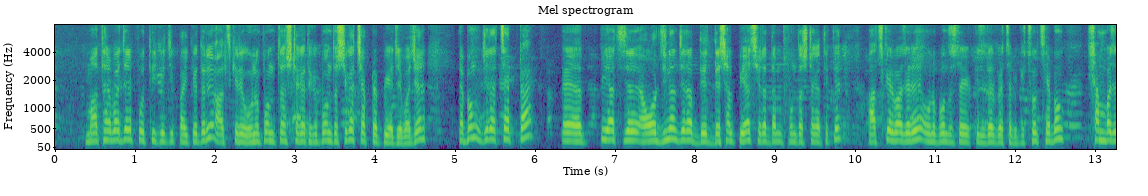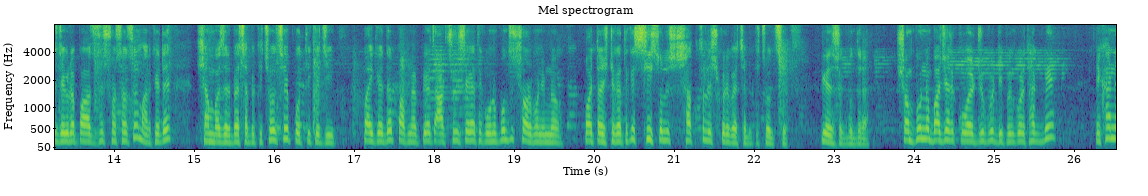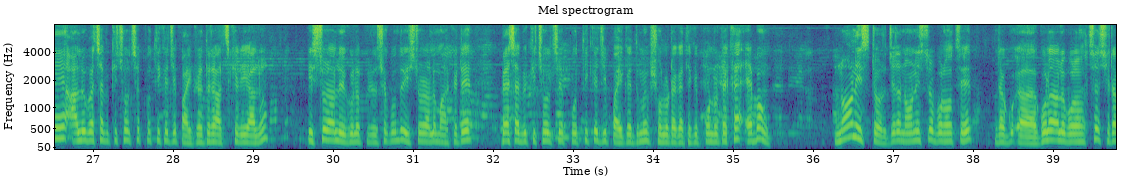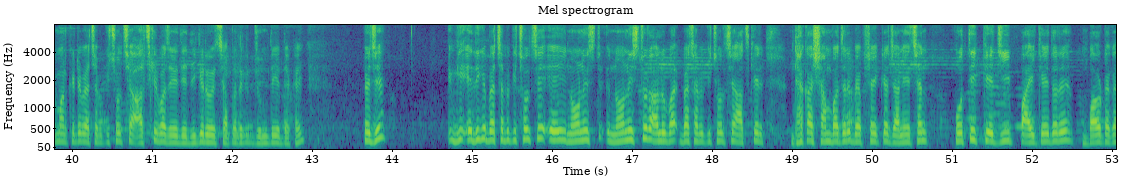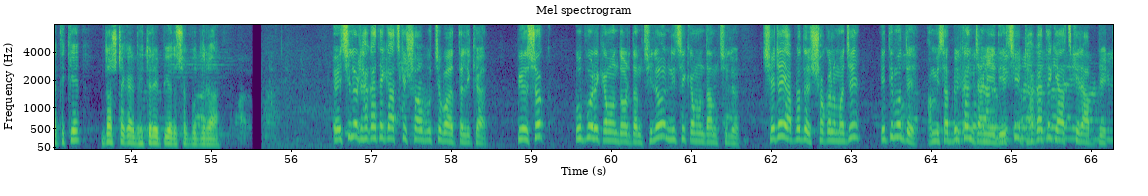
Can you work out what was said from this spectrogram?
মাথার বাজার প্রতি কেজি পাইকারি দরে আজকের উনপঞ্চাশ টাকা থেকে পঞ্চাশ টাকা চ্যাপটা পেঁয়াজের বাজার। এবং যেটা চ্যাপটা পেঁয়াজ অরিজিনাল যেটা দেশাল পেঁয়াজ, সেটার দাম পঞ্চাশ টাকা থেকে আজকের বাজারে উনপঞ্চাশ টাকা কেজি দর বেচা বিক্রি চলছে এবং শ্যামবাজার যেগুলো পাওয়া যাচ্ছে সচরাচর মার্কেটে শ্যামবাজার বেচা বিক্রি চলছে প্রতি কেজি পাইকারি দর। পাবনার পেঁয়াজ আটচল্লিশ টাকা থেকে উনপঞ্চাশ, সর্বনিম্ন পঁয়তাল্লিশ টাকা থেকে ছিচল্লিশ, সাতচল্লিশ করে বেচা বিক্রি চলছে প্রিয় দর্শক বন্ধুরা। সম্পূর্ণ বাজার কোয়ালিটির উপর ডিপেন্ড করে থাকবে। এখানে আলু বেচা বিক্রি চলছে প্রতি কেজি পাইকারি দরে আজকের এই আলু। স্টোর আলু এগুলো প্রিয় দর্শক বন্ধু, স্টোর আলু মার্কেটে বেচা বিক্রি চলছে প্রতি কেজি পাইকারি দামে ষোলো টাকা থেকে পনেরো টাকা এবং নন স্টোর যেটা নন স্টোর বলা হচ্ছে, যেটা গোলার আলু বলা হচ্ছে, সেটা মার্কেটে বেচা বিক্রি চলছে। আজকের বাজারে এদিকে রয়েছে, আপনাদেরকে জুম দিয়ে দেখাই। এই যে এদিকে বেচা বিক্রি চলছে, এই নন নন স্টোর আলু বেচা বিক্রি চলছে আজকের ঢাকা শ্যামবাজারে। ব্যবসায়িকরা জানিয়েছেন, প্রতি কেজি পাইকারি দরে বারো টাকা থেকে দশ টাকার ভিতরে, প্রিয় দর্শক বন্ধুরা। এই ছিল ঢাকা থেকে আজকে সর্বোচ্চ বাজার তালিকা। প্রিয় দর্শক উপরে কেমন দরদাম ছিল, নিচে কেমন দাম ছিল, সেটাই আপনাদের সকল মাঝে ইতিমধ্যে আমি সাব্বির খান জানিয়ে দিয়েছি। ঢাকা থেকে আজকের আপডেট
